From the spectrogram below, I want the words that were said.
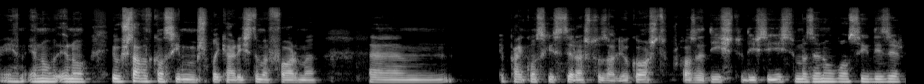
Eu, eu, não, eu, não, eu gostava de conseguir me explicar isto de uma forma um, epá, em conseguisse dizer às pessoas: olha, eu gosto por causa disto, disto e disto, mas eu não consigo dizer.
